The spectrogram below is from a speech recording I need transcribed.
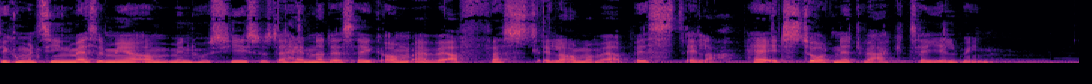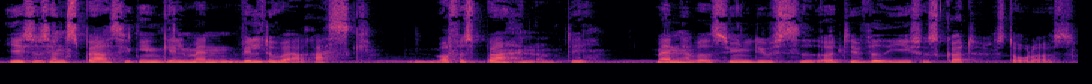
Det kunne man sige en masse mere om, men hos Jesus, der handler det altså ikke om at være først, eller om at være bedst, eller have et stort netværk til at hjælpe en. Jesus han spørger til gengæld manden, vil du være rask? Hvorfor spørger han om det? Manden har været syg en livstid, og det ved Jesus godt, står der også.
